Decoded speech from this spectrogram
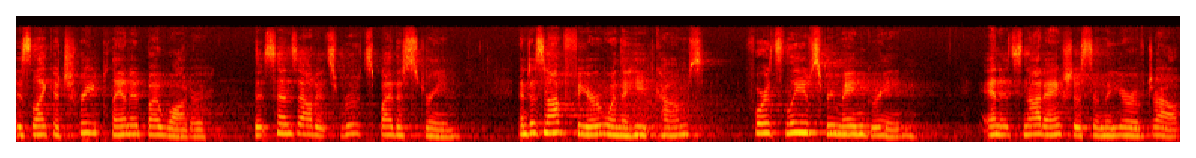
is like a tree planted by water that sends out its roots by the stream and does not fear when the heat comes, for its leaves remain green. And it's not anxious in the year of drought,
